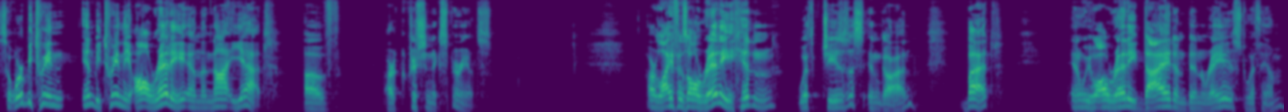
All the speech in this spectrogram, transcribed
So we're between, in between the already and the not yet of our Christian experience. Our life is already hidden with Jesus in God, but, and we've already died and been raised with him,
